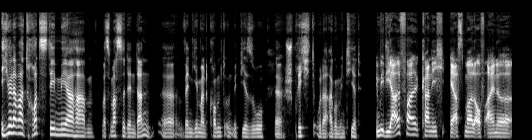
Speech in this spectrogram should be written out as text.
Ich will aber trotzdem mehr haben. Was machst du denn dann, äh, wenn jemand kommt und mit dir so äh, spricht oder argumentiert? Im Idealfall kann ich erstmal auf eine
